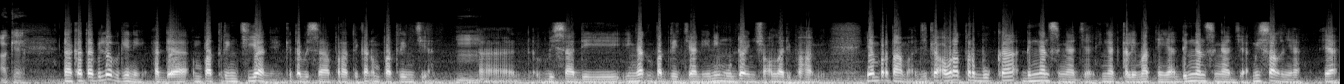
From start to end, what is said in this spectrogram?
Oke. Nah kata beliau begini, ada empat rincian ya, kita bisa perhatikan empat rincian. Hmm. Nah, bisa diingat empat rincian ini mudah insya Allah dipahami. Yang pertama, jika aurat terbuka dengan sengaja, ingat kalimatnya ya, dengan sengaja. Misalnya ya,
